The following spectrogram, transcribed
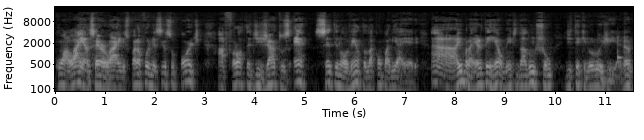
com Alliance Airlines para fornecer suporte à frota de jatos E-190 da companhia aérea. A Embraer tem realmente dado um show de tecnologia, né?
